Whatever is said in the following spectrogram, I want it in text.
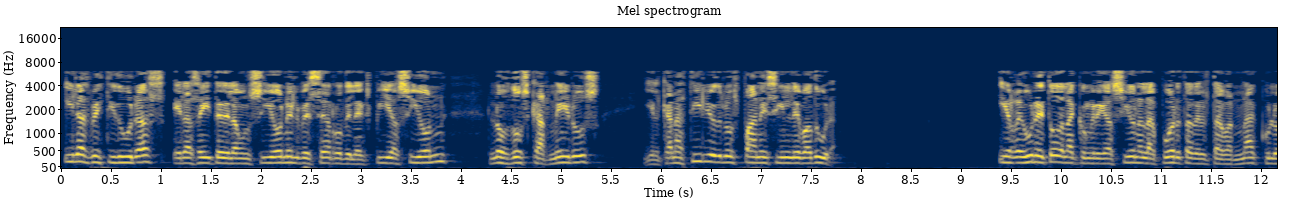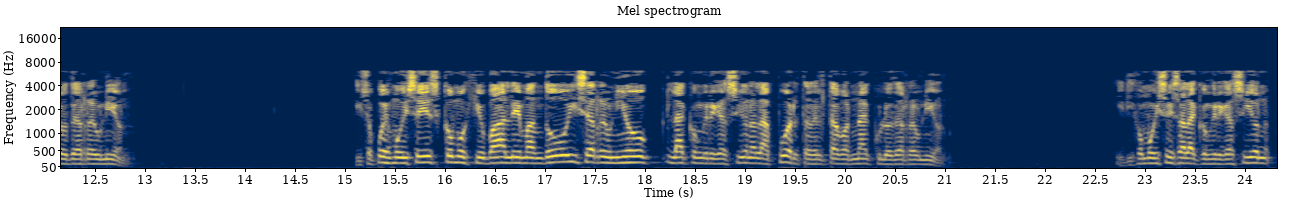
y las vestiduras, el aceite de la unción, el becerro de la expiación, los dos carneros, y el canastillo de los panes sin levadura. Y reúne toda la congregación a la puerta del tabernáculo de reunión. Hizo pues Moisés como Jehová le mandó, y se reunió la congregación a la puerta del tabernáculo de reunión. Y dijo Moisés a la congregación,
